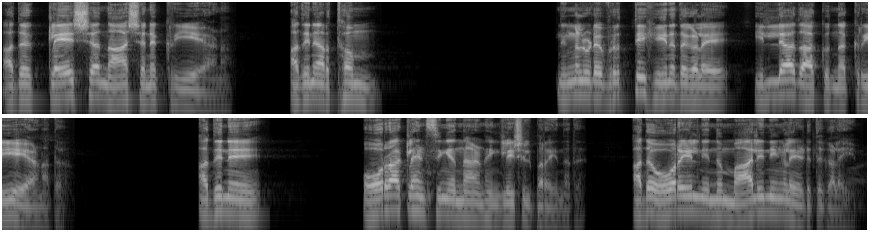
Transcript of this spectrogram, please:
അത് ക്ലേശനാശന ക്രിയയാണ് അതിനർത്ഥം നിങ്ങളുടെ വൃത്തിഹീനതകളെ ഇല്ലാതാക്കുന്ന ക്രിയയാണത്. അതിനെ ഓറ ക്ലാൻസിങ് എന്നാണ് ഇംഗ്ലീഷിൽ പറയുന്നത്. അത് ഓറയിൽ നിന്നും മാലിന്യങ്ങളെ എടുത്തു കളയും.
